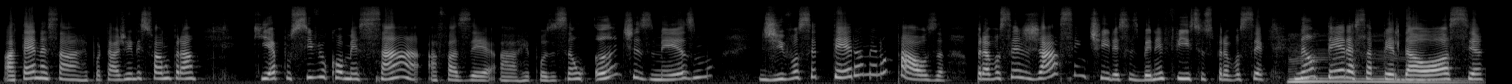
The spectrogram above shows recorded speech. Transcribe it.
até nessa reportagem eles falam para que é possível começar a fazer a reposição antes mesmo de você ter a menopausa, para você já sentir esses benefícios, para você hum. não ter essa perda hum. óssea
